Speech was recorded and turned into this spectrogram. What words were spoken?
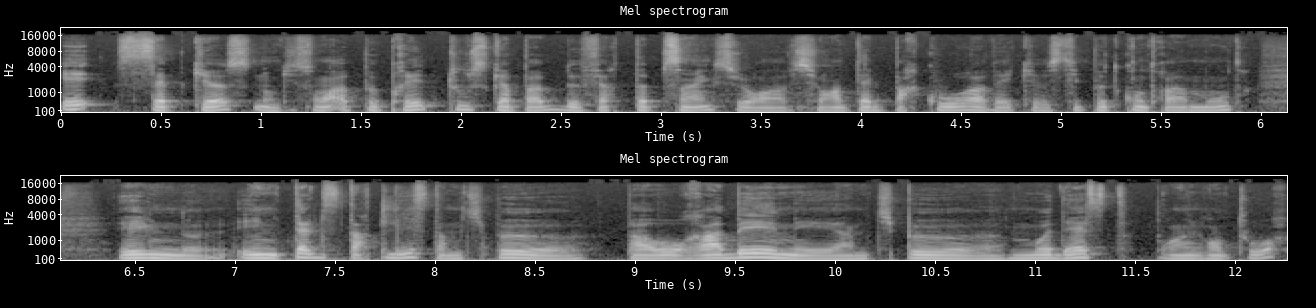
et Kuss. Donc ils sont à peu près tous capables de faire top 5 sur, sur un tel parcours avec euh, si peu de contre-la-montre et une, et une telle start list un petit peu, euh, pas au rabais, mais un petit peu modeste pour un grand tour.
